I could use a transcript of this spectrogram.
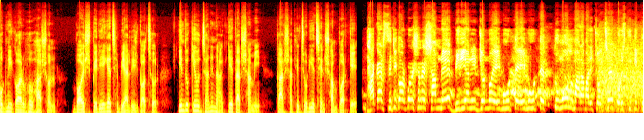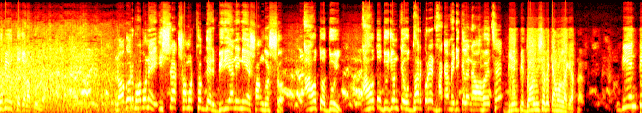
অগ্নিগর্ভ ভাষণ বয়স পেরিয়ে গেছে বিয়াল্লিশ বছর, কিন্তু কেউ জানে না কে তার স্বামী। কার সাথে জড়িয়েছেন সম্পর্কে? ঢাকার সিটি কর্পোরেশনের সামনে বিরিয়ানির জন্য এই মুহূর্তে এই মুহূর্তে তুমুল মারামারি চলছে। পরিস্থিতি খুবই উত্তেজনাপূর্ণ। নগর ভবনে ইশরাক সমর্থকদের বিরিয়ানি নিয়ে সংঘর্ষ। আহত দুই। আহত দুইজনকে উদ্ধার করে ঢাকা মেডিকেলে নেওয়া হয়েছে। বিএনপি দল হিসেবে কেমন লাগে আপনার? বিএনপি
